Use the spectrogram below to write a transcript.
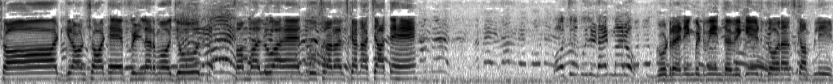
शॉट ग्राउंड शॉट है। फील्डर मौजूद फंबल हुआ है दूसरा रन करना चाहते हैं। Good running between the wicket दो रन कंप्लीट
